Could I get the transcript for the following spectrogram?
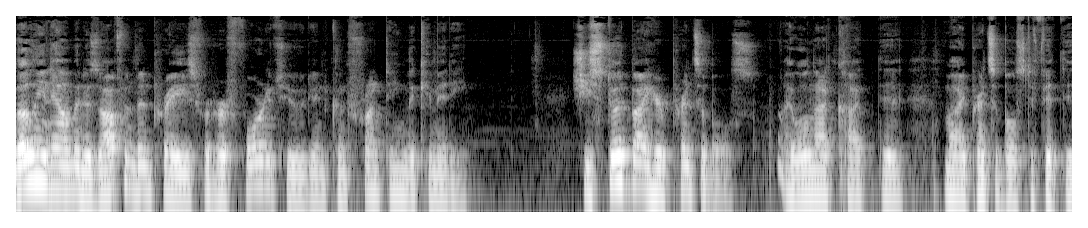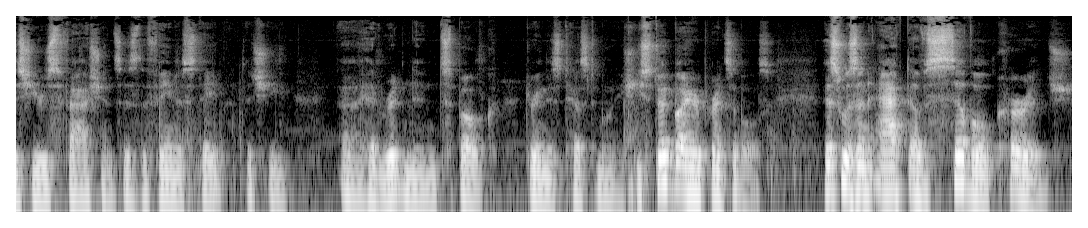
Lillian Hellman has often been praised for her fortitude in confronting the committee. She stood by her principles. I will not cut the, my principles to fit this year's fashions, is the famous statement that she uh, had written and spoke during this testimony. She stood by her principles. This was an act of civil courage.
